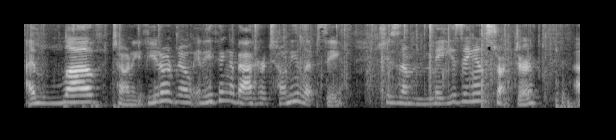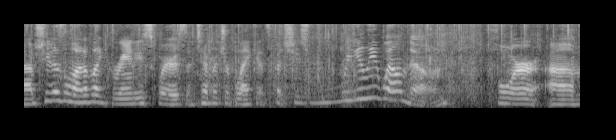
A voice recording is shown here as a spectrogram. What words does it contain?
I love Toni. If you don't know anything about her, Toni Lipsey, she's an amazing instructor. Um, she does a lot of like granny squares and temperature blankets, but she's really well known for um,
